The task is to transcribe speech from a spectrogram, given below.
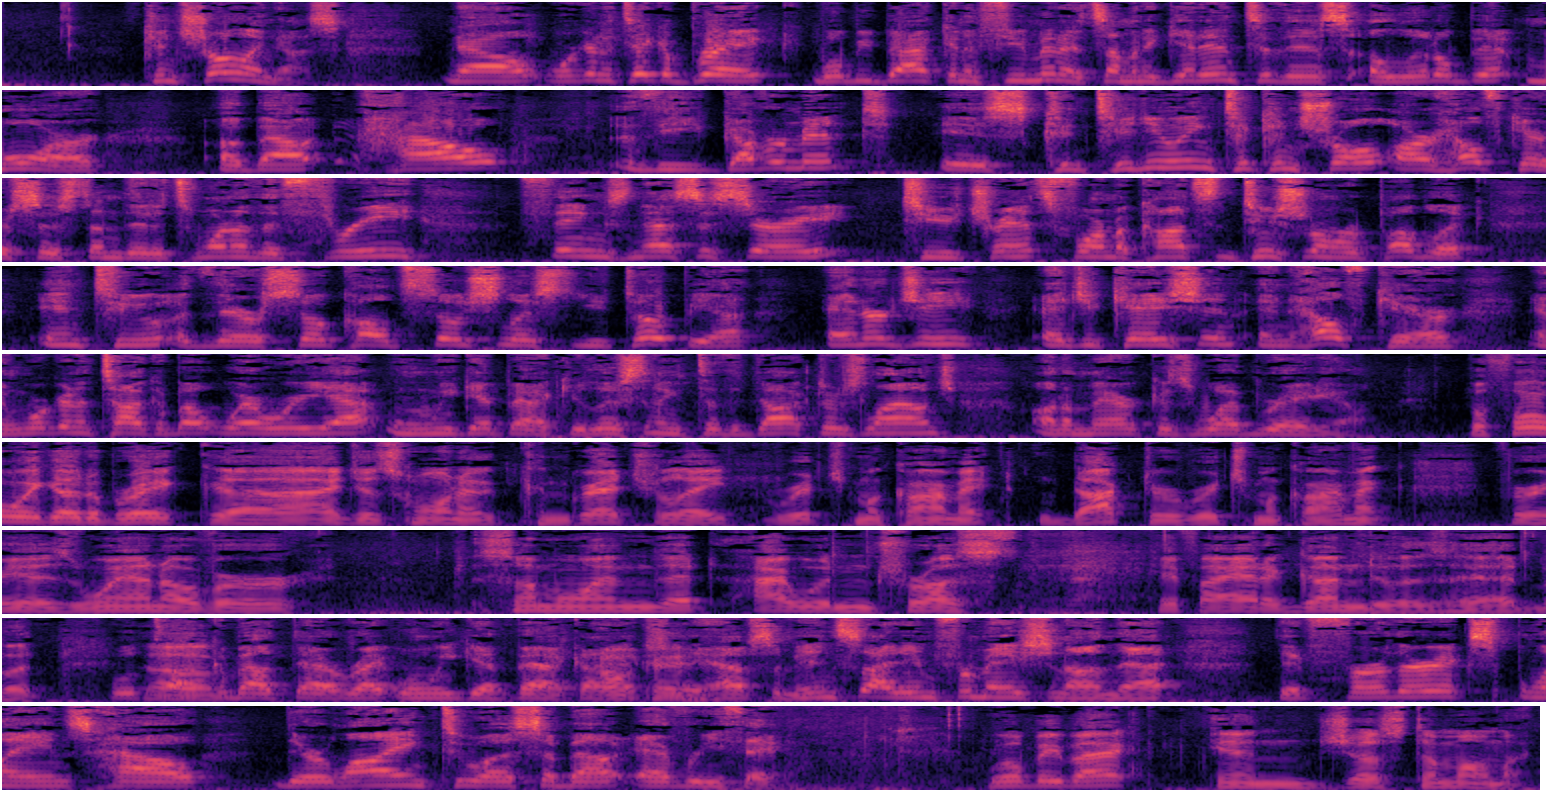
controlling us. Now we're going to take a break. We'll be back in a few minutes. I'm going to get into this a little bit more about how the government is continuing to control our healthcare system, that it's one of the three things necessary to transform a constitutional republic into their so-called socialist utopia energy education and healthcare and we're going to talk about where we're at when we get back you're listening to the doctor's lounge on america's web radio Before we go to break, uh, I just want to congratulate Rich McCormick, Dr. Rich McCormick, for his win over someone that I wouldn't trust if I had a gun to his head. But We'll talk uh, about that right when we get back. I Okay. actually have some inside information on that that further explains how they're lying to us about everything. We'll be back in just a moment.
